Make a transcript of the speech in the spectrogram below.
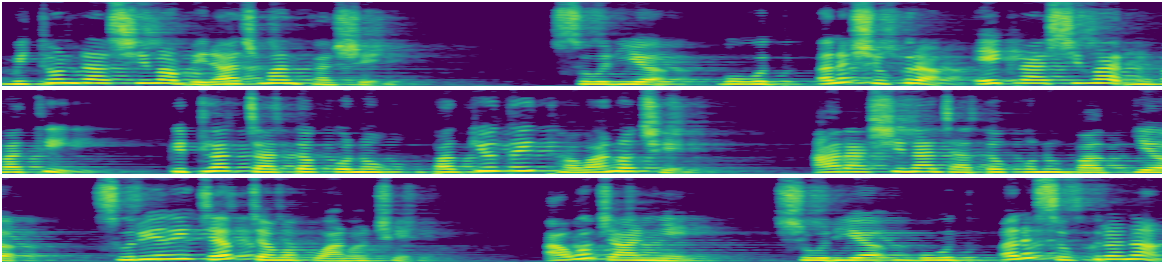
મિથુન રાશિમાં બિરાજમાન થશે. સૂર્ય, બુધ અને શુક્ર એક રાશિમાં રહેવાથી કેટલાક જાતકોનો ભાગ્યોદય થવાનો છે. આ રાશિના જાતકોનું ભાગ્ય સૂર્યની જેમ ચમકવાનું છે. આવો જાણીએ, સૂર્ય, બુધ અને શુક્રના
